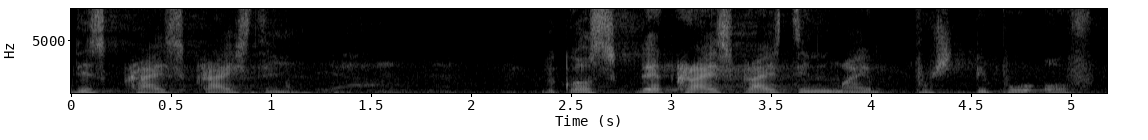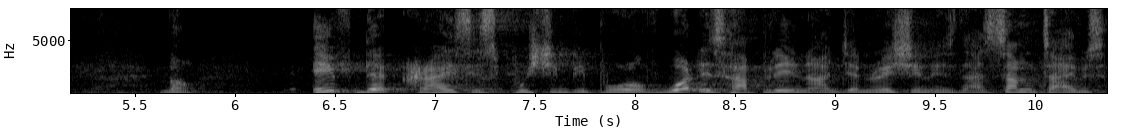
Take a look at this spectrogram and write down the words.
this Christ Christ thing. Because the Christ Christ thing might push people off. Now, If the Christ is pushing people off, what is happening in our generation is that sometimes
